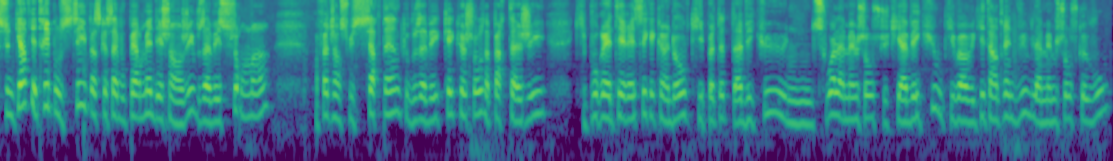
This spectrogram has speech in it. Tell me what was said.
C'est une carte qui est très positive parce que ça vous permet d'échanger. Vous avez sûrement en fait, j'en suis certaine que vous avez quelque chose à partager qui pourrait intéresser quelqu'un d'autre qui peut-être a vécu soit la même chose que qui a vécu ou qui, va, qui est en train de vivre la même chose que vous,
